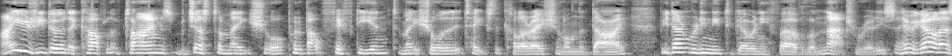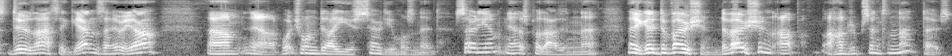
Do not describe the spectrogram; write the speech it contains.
I usually do it a couple of times just to make sure. Put about 50 in to make sure that it takes the coloration on the dye. But you don't really need to go any further than that really. So here we go. Let's do that again. So here we are. Um, yeah, which one did I use? Sodium, wasn't it? Sodium? Yeah, let's put that in there. There you go, devotion. Devotion up 100% on that dose.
